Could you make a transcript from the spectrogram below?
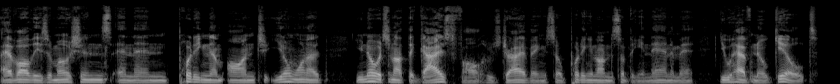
I have all these emotions, and then putting them onto you don't want to. You know, it's not the guy's fault who's driving, so putting it onto something inanimate, you have no guilt,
